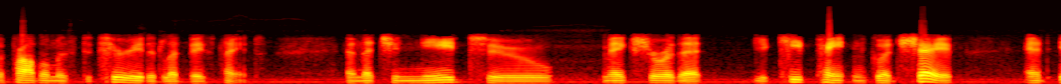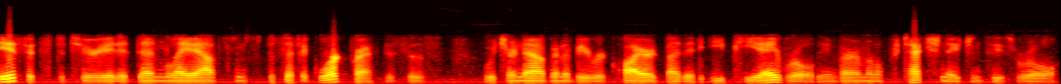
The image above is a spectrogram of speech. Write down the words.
The problem is deteriorated lead-based paint, and that you need to make sure that you keep paint in good shape, and if it's deteriorated, then lay out some specific work practices, which are now going to be required by the EPA rule, the Environmental Protection Agency's rule.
